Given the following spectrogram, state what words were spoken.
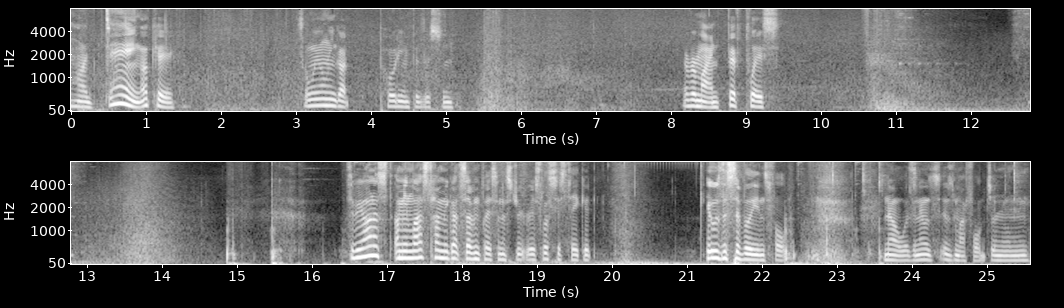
Oh, dang. Okay. So we only got podium position. Never mind. Fifth place. To be honest, I mean, last time we got seventh place in a street race. Let's just take it. It was the civilians' fault. no, it wasn't. It was, it was my fault, genuinely.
